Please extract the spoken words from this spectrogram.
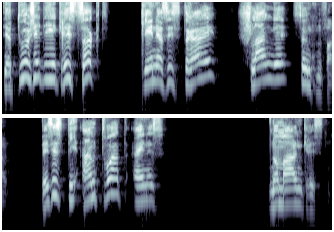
Der durchschnittliche Christ sagt, Genesis 3, Schlange, Sündenfall. Das ist die Antwort eines normalen Christen.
